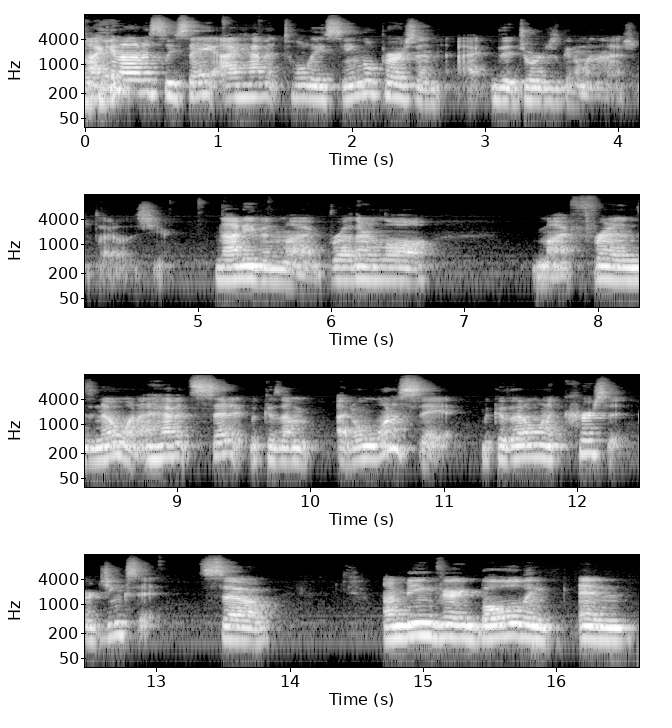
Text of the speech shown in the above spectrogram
I can honestly say I haven't told a single person I, that Georgia's going to win the national title this year. Not even my brother-in-law, my friends, no one. I haven't said it because I'm, I don't want to say it because I don't want to curse it or jinx it. So I'm being very bold and and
